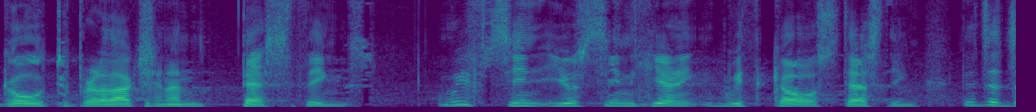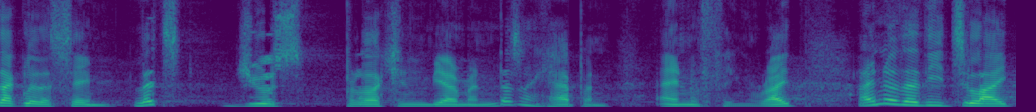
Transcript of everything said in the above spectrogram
go to production and test things we've seen, you've seen here with chaos testing. It's exactly the same. Let's use production environment. It doesn't happen anything, right? I know that it's like,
